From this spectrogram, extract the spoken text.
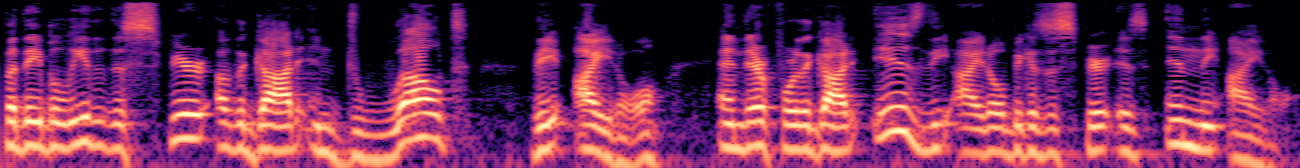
But they believed that the Spirit of the God indwelt the idol, and therefore the God is the idol because the Spirit is in the idol.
